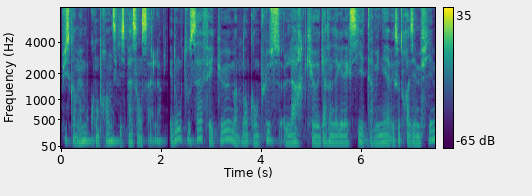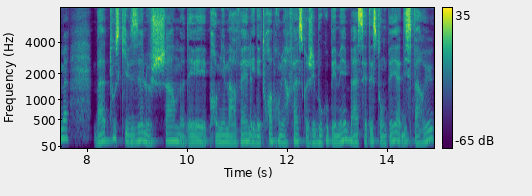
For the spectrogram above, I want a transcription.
puissent quand même comprendre ce qui se passe en salle. Et donc tout ça fait que maintenant qu'en plus l'arc Gardien de la Galaxie est terminé avec ce troisième film, bah tout ce qui faisait le charme des premiers Marvel et des trois premières phases que j'ai beaucoup aimé, bah s'est estompé, a disparu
